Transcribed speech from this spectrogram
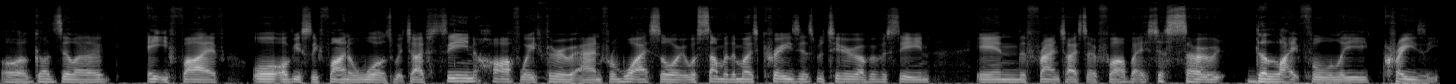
or Godzilla 85, or obviously Final Wars, which I've seen halfway through, and from what I saw, it was some of the most craziest material I've ever seen in the franchise so far, but it's just so delightfully crazy.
